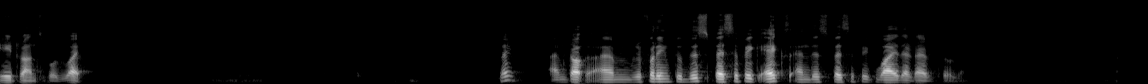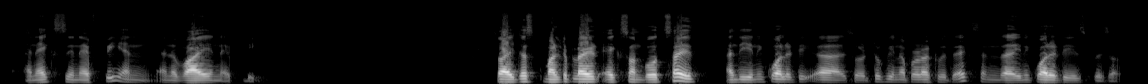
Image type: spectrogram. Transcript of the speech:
A transpose y. Right. I am I am referring to this specific x and this specific y that I have chosen, an x in F p and, and a y in F d. So, I just multiplied x on both sides and the inequality. Uh, so, took inner product with x and the inequality is preserved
